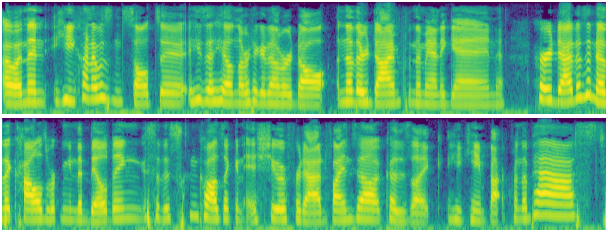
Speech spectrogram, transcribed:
Oh, and then he kind of was insulted. He said he'll never take another doll, another dime from the man again. Her dad doesn't know that Kyle's working in the building, so this can cause like an issue if her dad finds out because like he came back from the past.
